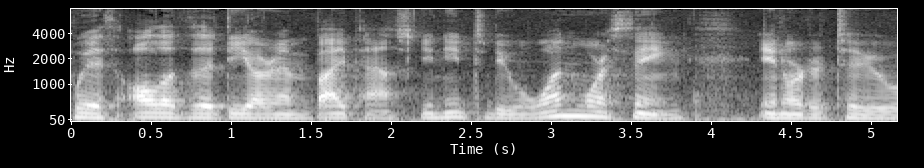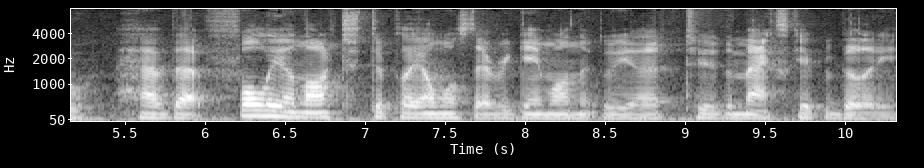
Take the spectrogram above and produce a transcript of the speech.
with all of the DRM bypass, you need to do one more thing in order to have that fully unlocked to play almost every game on the Ouya to the max capability.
